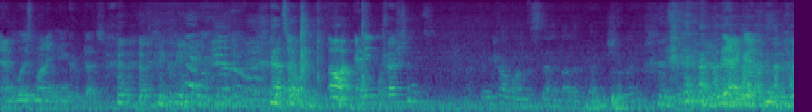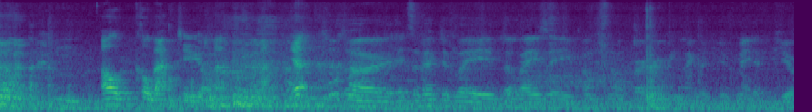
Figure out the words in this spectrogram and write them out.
and lose money in cryptos. That's all. Oh, any questions? I think I'll understand that eventually. Yeah, good. I'll call back to you on that. yeah. So it's effectively the lazy functional programming language. You've made it pure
